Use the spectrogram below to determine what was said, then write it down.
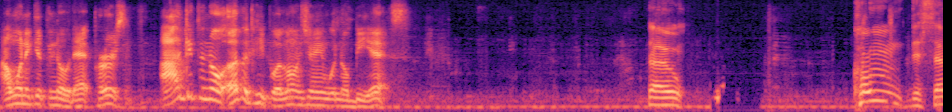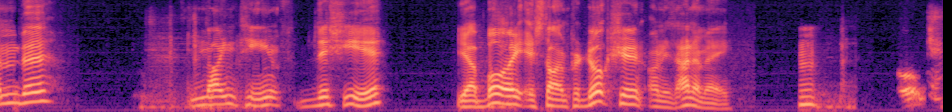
I want to get to know that person. I get to know other people as long as you ain't with no bs So, come December 19th this year, your boy is starting production on his anime. Hmm. okay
